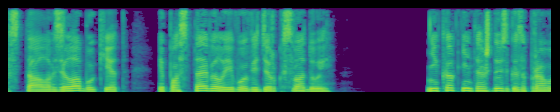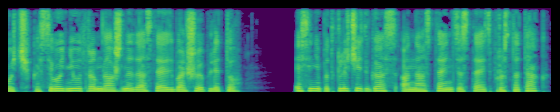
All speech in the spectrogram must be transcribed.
встала, взяла букет и поставила его в ведерко с водой. «Никак не дождусь газопроводчика. Сегодня утром должны доставить большую плиту. Если не подключить газ, она останется стоять просто так.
